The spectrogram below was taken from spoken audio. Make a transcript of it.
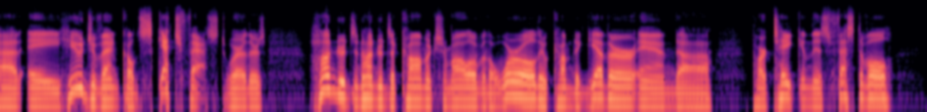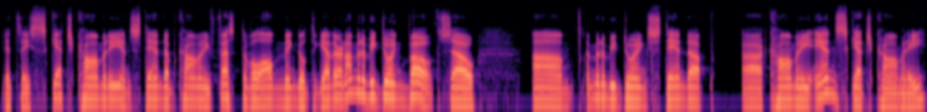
at a huge event called Sketchfest, where there's hundreds and hundreds of comics from all over the world who come together and uh, partake in this festival. It's a sketch comedy and stand up comedy festival all mingled together, and I'm going to be doing both. So um, I'm going to be doing stand up uh, comedy and sketch comedy.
